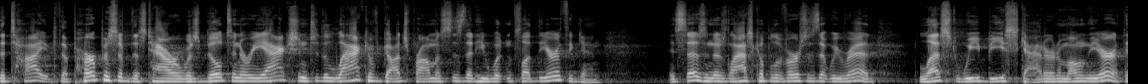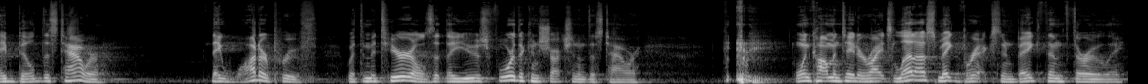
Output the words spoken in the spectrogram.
the type, the purpose of this tower was built in a reaction to the lack of God's promises that he wouldn't flood the earth again. It says in those last couple of verses that we read, lest we be scattered among the earth. They build this tower. They waterproof with the materials that they use for the construction of this tower. One commentator writes, Let us make bricks and bake them thoroughly.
